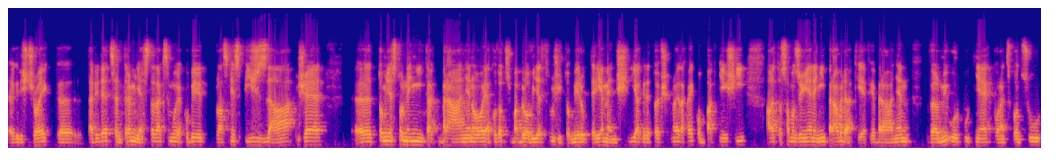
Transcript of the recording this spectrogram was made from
eh, když člověk eh, tady jde centrem města, tak se mu jakoby vlastně spíš zdá, že to město není tak bráněno, jako to třeba bylo vidět v tom Žitomíru, který je menší a kde to je všechno je takové kompaktnější, ale to samozřejmě není pravda. Kiev je bráněn velmi urputně, konec konců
